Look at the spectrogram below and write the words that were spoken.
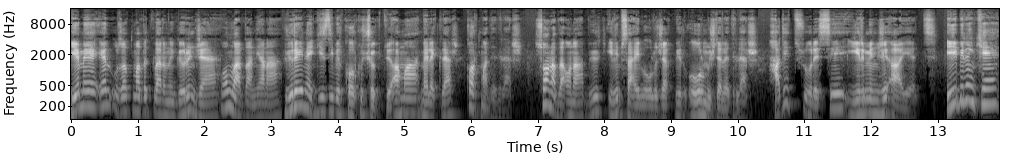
Yemeğe el uzatmadıklarını görünce onlardan yana yüreğine gizli bir korku çöktü ama melekler korkma dediler. Sonra da ona büyük ilim sahibi olacak bir oğul müjdelediler. Hadid suresi 20. ayet. İyi bilin ki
